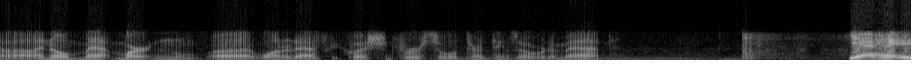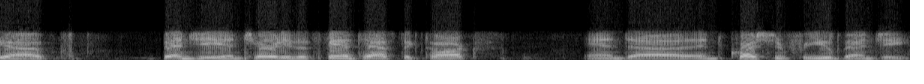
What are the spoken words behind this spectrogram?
Uh, I know Matt Martin uh, wanted to ask a question first, so we'll turn things over to Matt. Yeah, hey, uh, Benjie and Charity, that's fantastic talks. And and question for you, Benjie.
